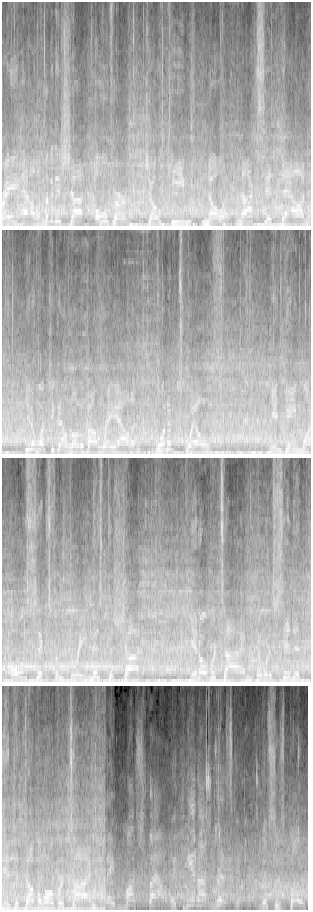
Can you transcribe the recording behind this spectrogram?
Ray Allen, look at this shot over Joakim Noah. Knocks it down. You know what you got to love about Ray Allen? One of 12 in game one. 0 6 from three. Missed a shot in overtime that would have sent it into double overtime. They must foul. They cannot risk it. Misses both.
